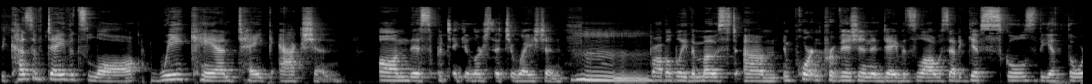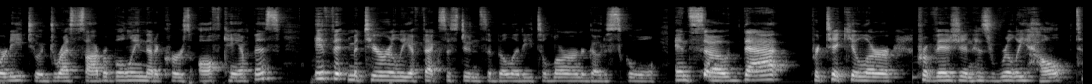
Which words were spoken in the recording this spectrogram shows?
because of David's law, we can take action on this particular situation. Hmm. Probably the most um, important provision in David's Law was that it gives schools the authority to address cyberbullying that occurs off campus if it materially affects a student's ability to learn or go to school. And so that particular provision has really helped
